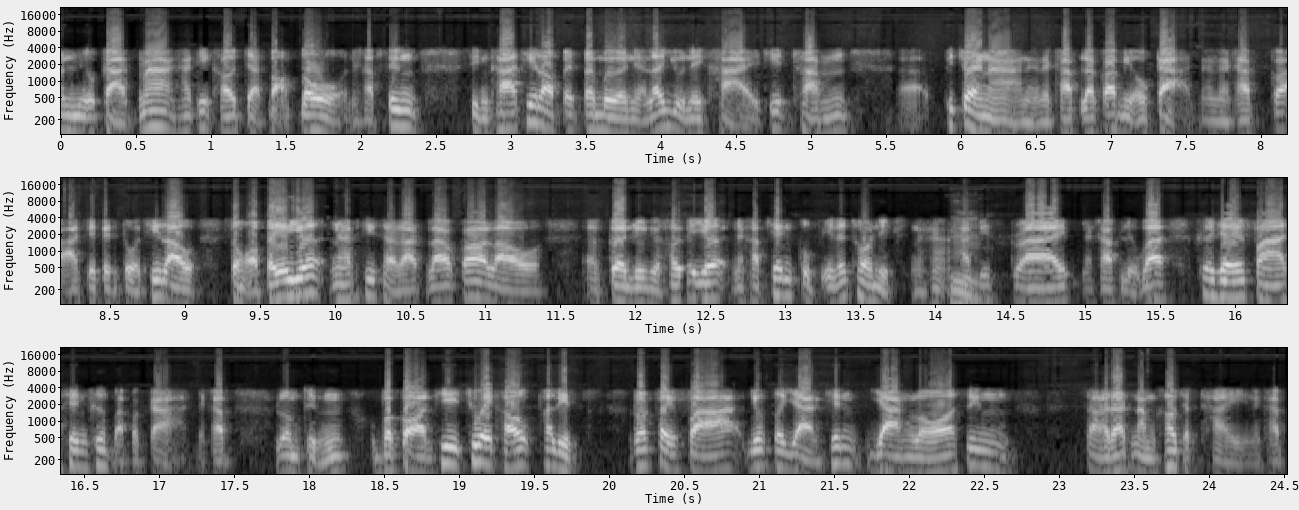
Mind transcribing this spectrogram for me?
มันมีโอกาสมากฮะที่เขาจะตอบโต้นะครับ ซึ่งสินค้าที่เราไปประเมินเนี่ยแล้วอยู่ในข่ายที่ทรัมป์เอ่อพิจารณาเนี่ยนะครับ แล้วก็มีโอกาสนะครับ ก็อาจจะเป็นตัวที่เราส่งออกไปเยอะๆนะครับที่สหรัฐแล้วก็เราเอ่อเกินดุลกับเขาเยอะๆนะครับ เช่นกลุ่มอิเล็กทรอนิกส์นะฮะอืมฮาร์ดดิสก์ไดรฟ์นะครับหรือว่าเครื่องใช้ไฟฟ้าเช่นเครื่องปรับอากาศนะครับ รวมถึงอุปกรณ์ที่ช่วยเขาผลิต รถไฟฟ้ายกตัวอย่างเช่น ยางล้อซึ่งสหรัฐนำเข้าจากไทยนะครับ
